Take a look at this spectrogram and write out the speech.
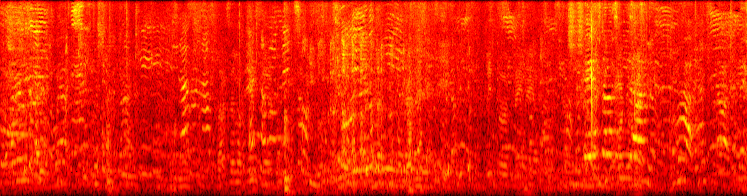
Vayan a alistarse. Voy a- Ok, ya está la comida. Vamos a a comer.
